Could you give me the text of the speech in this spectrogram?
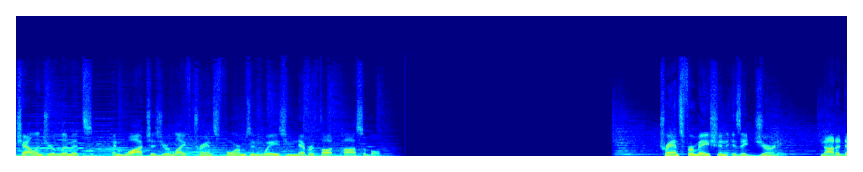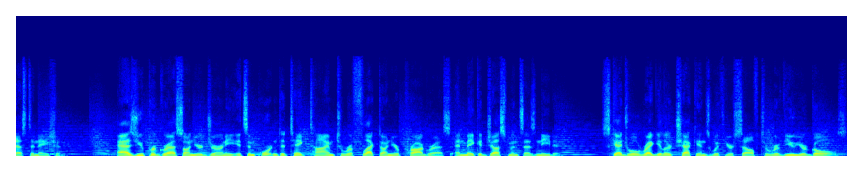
challenge your limits, and watch as your life transforms in ways you never thought possible. Transformation is a journey, not a destination. As you progress on your journey, it's important to take time to reflect on your progress and make adjustments as needed. Schedule regular check-ins with yourself to review your goals,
